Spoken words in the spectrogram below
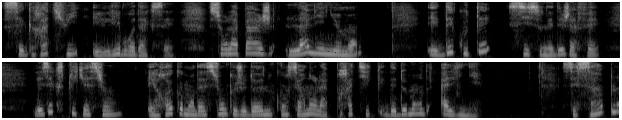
c'est gratuit et libre d'accès, sur la page L'alignement et d'écouter, si ce n'est déjà fait, les explications et recommandations que je donne concernant la pratique des demandes alignées. C'est simple,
